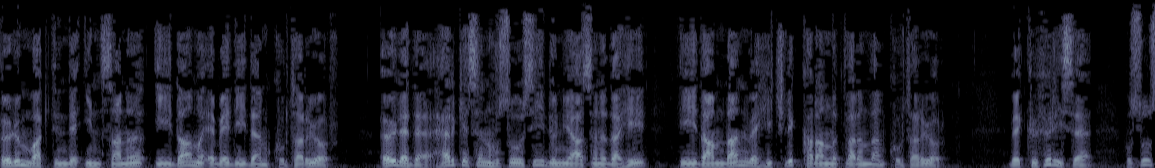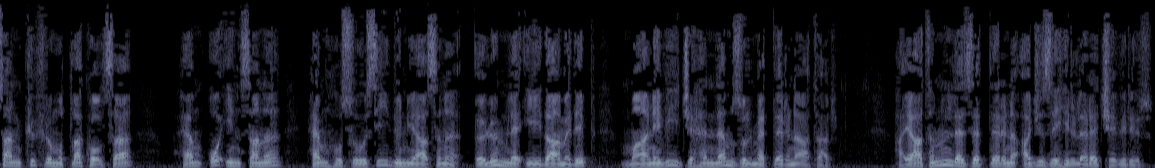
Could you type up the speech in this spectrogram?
ölüm vaktinde insanı idamı ebediden kurtarıyor, öyle de herkesin hususi dünyasını dahi idamdan ve hiçlik karanlıklarından kurtarıyor. Ve küfür ise hususan küfrü mutlak olsa hem o insanı hem hususi dünyasını ölümle idam edip manevi cehennem zulmetlerine atar. Hayatının lezzetlerini acı zehirlere çevirir.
